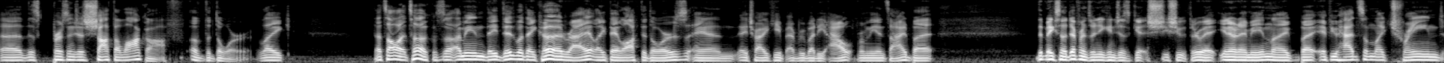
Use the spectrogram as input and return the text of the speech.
Uh, this person just shot the lock off of the door. Like that's all it took. So I mean, they did what they could, right? Like they locked the doors and they try to keep everybody out from the inside, but that makes no difference when you can just get shoot through it. You know what I mean? Like, but if you had some like trained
